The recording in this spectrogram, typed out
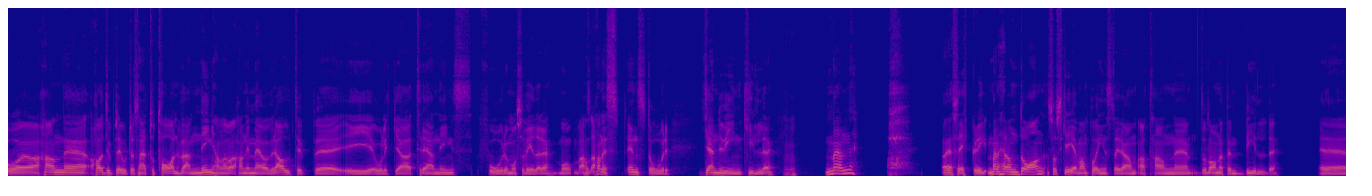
och han eh, har typ gjort en sån här totalvändning. Han, har, han är med överallt, typ eh, i olika träningsforum och så vidare. Han, han är en stor, genuin kille. Men, åh, jag är så äcklig. Men häromdagen så skrev han på Instagram att han, eh, då la han upp en bild eh,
